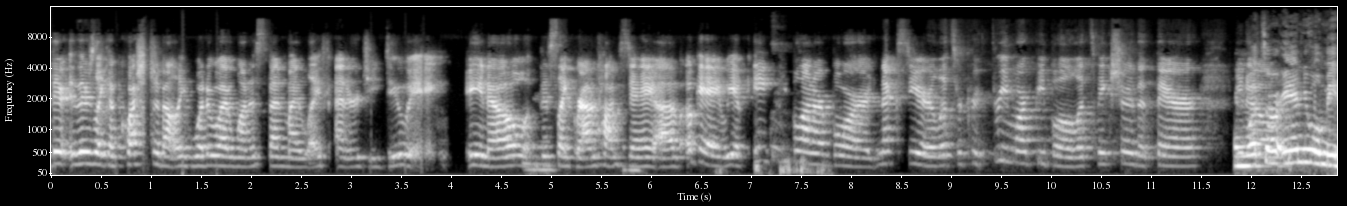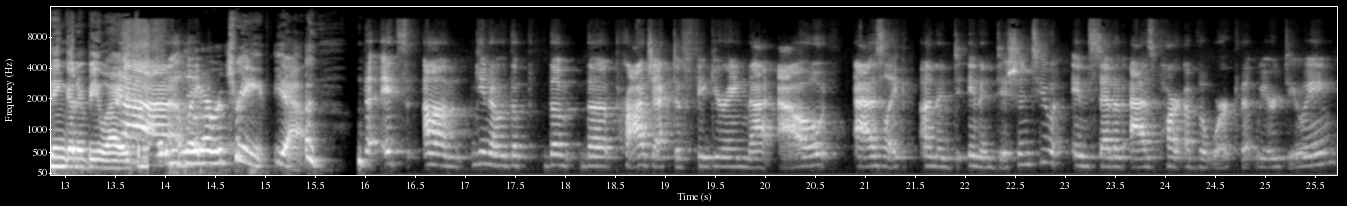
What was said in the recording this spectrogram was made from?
there, there's like a question about like what do I want to spend my life energy doing? You know, yeah. this like Groundhog's Day of okay, we have eight people on our board. Next year, let's recruit three more people. Let's make sure that they're. and know, what's our annual meeting going to be like? Yeah, like, our retreat. Yeah. It's um, you know, the the the project of figuring that out as like an in addition to instead of as part of the work that we are doing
